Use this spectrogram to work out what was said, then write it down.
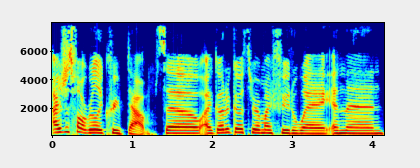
I just felt really creeped out. So I go to go throw my food away, and then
